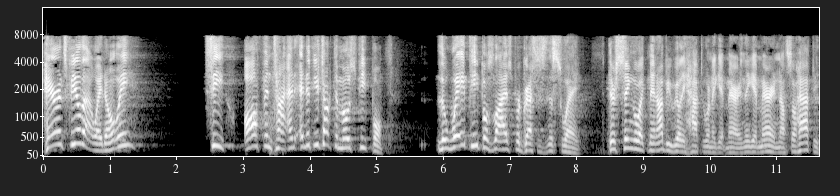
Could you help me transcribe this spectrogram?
Parents feel that way, don't we? See, oftentimes, and, and if you talk to most people, the way people's lives progress is this way. They're single, like, man, I'll be really happy when I get married. And they get married and not so happy.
